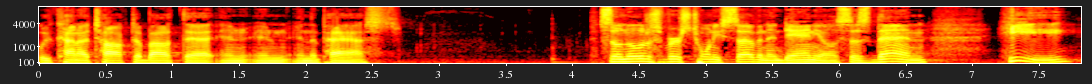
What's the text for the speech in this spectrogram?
We've kind of talked about that in, in, in the past. So notice verse 27 in Daniel. It says, Then he,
